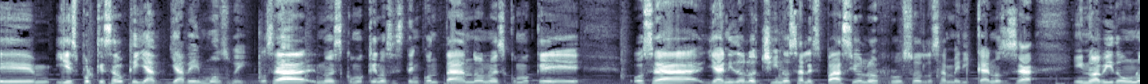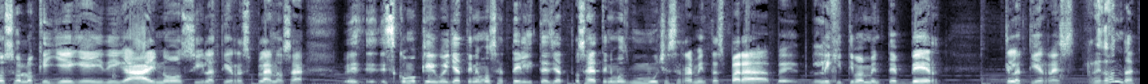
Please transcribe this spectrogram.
eh, y es porque es algo que ya, ya vemos, güey. O sea, no es como que nos estén contando, no es como que... O sea, ya han ido los chinos al espacio, los rusos, los americanos, o sea, y no ha habido uno solo que llegue y diga, ay, no, sí, la Tierra es plana, o sea, es, es- como que, güey, ya tenemos satélites, ya, o sea, ya tenemos muchas herramientas para eh, legítimamente ver que la Tierra es redonda.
